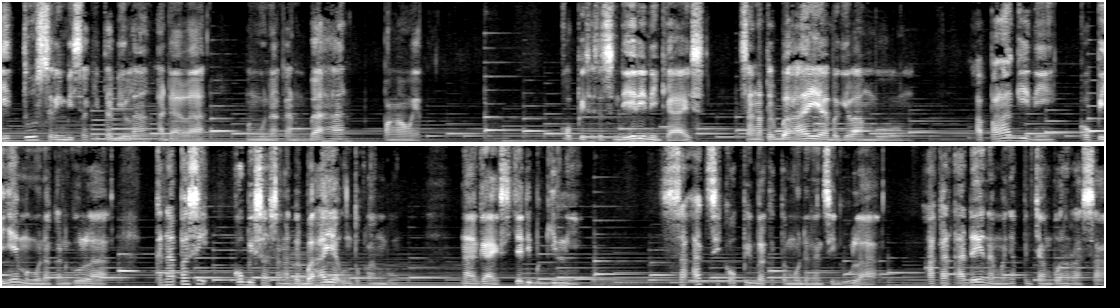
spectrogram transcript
itu sering bisa kita bilang adalah menggunakan bahan pengawet. Kopi saset sendiri nih guys, sangat berbahaya bagi lambung. Apalagi nih, kopinya menggunakan gula. Kenapa sih kok bisa sangat berbahaya untuk lambung? Nah guys, jadi begini. Saat si kopi berketemu dengan si gula, akan ada yang namanya pencampuran rasa.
